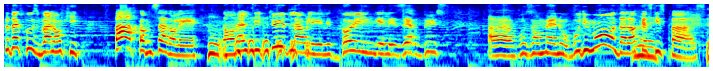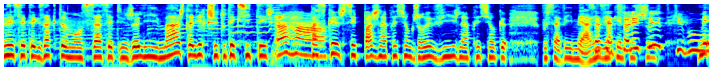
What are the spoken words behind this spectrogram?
tout à coup ce ballon qui part comme ça dans les dans altitude là où les Boeing et les Airbus euh, vous emmènent au bout du monde. Alors Ouais. qu'est-ce qui se passe? Mais c'est exactement ça, c'est une jolie image, c'est-à-dire que je suis toute excitée. Je- Ah ah. Parce que je sais pas, j'ai l'impression que je revis, j'ai l'impression que, vous savez, il m'est C'est arrivé cette quelque solitude chose. qui vous. Mais,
